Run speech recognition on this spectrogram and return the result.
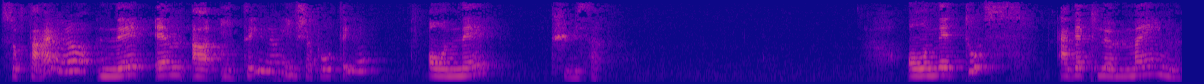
sur Terre, là, né N-A-I-T, là, il est chapeauté, là. On est puissant. On est tous avec le même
